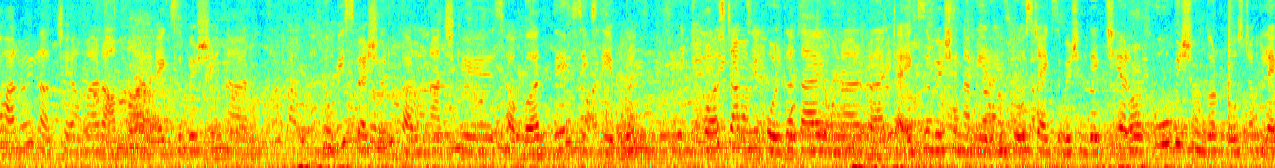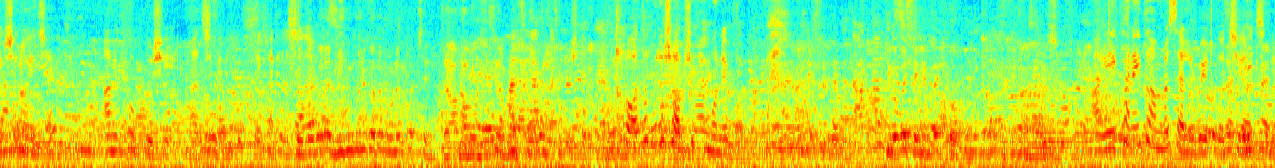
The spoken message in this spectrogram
ভালোই লাগছে আমার আমার এক্সিবিশন আর খুবই স্পেশাল কারণ আজকে birthday sixty April first time আমি কলকাতায় ওনার একটা এক্সিবিশন আমি এরকম পোস্টার এক্সিবিশন দেখছি আর খুবই সুন্দর পোস্টার কালেকশন হয়েছে। আমি খুব খুশি আজকে এখানে। এসে। কথা মনে পড়ছে? কথাগুলো সবসময় মনে পড়ে। আর এখানেই তো আমরা সেলিব্রেট করছি আজকে।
